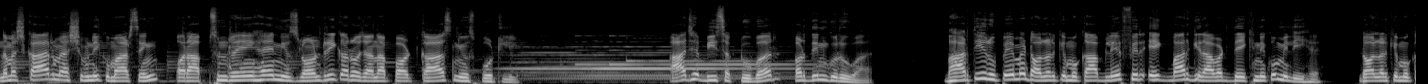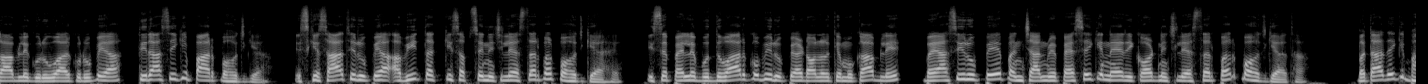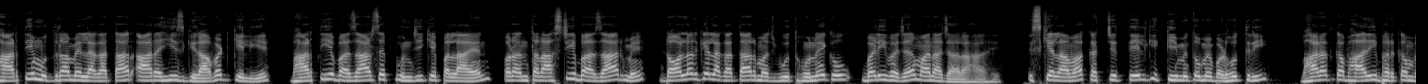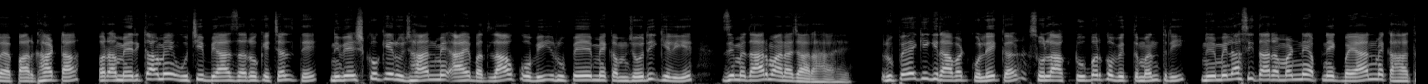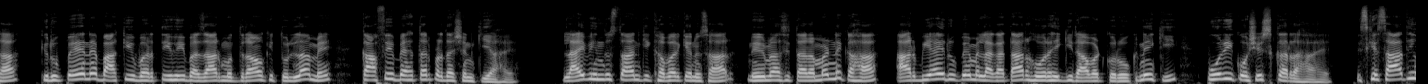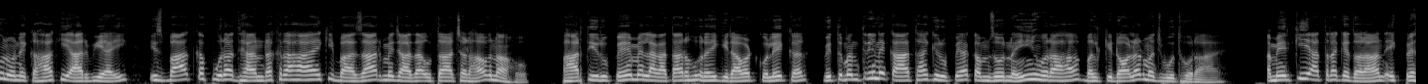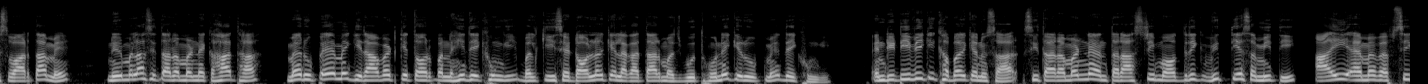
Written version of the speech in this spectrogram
नमस्कार, मैं अश्विनी कुमार सिंह और आप सुन रहे हैं न्यूज़ लॉन्ड्री का रोज़ाना पॉडकास्ट न्यूज़ पोर्टली। आज है 20 अक्टूबर और दिन गुरुवार। भारतीय रुपए में डॉलर के मुकाबले फिर एक बार गिरावट देखने को मिली है। डॉलर के मुकाबले गुरुवार को रुपया तिरासी के पार पहुँच गया। इसके साथ ही रुपया अभी तक की सबसे निचले स्तर पर पहुँच गया है। इससे पहले बुधवार को भी रुपया डॉलर के मुकाबले बयासी रुपये पंचानवे पैसे के नए रिकॉर्ड निचले स्तर पर पहुँच गया था। बता दें कि भारतीय मुद्रा में लगातार आ रही इस गिरावट के लिए भारतीय बाज़ार से पूंजी के पलायन और अंतर्राष्ट्रीय बाज़ार में डॉलर के लगातार मज़बूत होने को बड़ी वजह माना जा रहा है। इसके अलावा कच्चे तेल की कीमतों में बढ़ोतरी, भारत का भारी भरकम व्यापार घाटा और अमेरिका में ऊँची ब्याज दरों के चलते निवेशकों के रुझान में आए बदलाव को भी रुपये में कमज़ोरी के लिए जिम्मेदार माना जा रहा है। रुपए की गिरावट को लेकर 16 अक्टूबर को वित्त मंत्री निर्मला सीतारमण ने अपने एक बयान में कहा था कि रुपये ने बाकी उभरती हुई बाज़ार मुद्राओं की तुलना में काफ़ी बेहतर प्रदर्शन किया है। लाइव हिंदुस्तान की खबर के अनुसार, निर्मला सीतारमण ने कहा, आरबीआई रुपए में लगातार हो रही गिरावट को रोकने की पूरी कोशिश कर रहा है। इसके साथ ही उन्होंने कहा कि आरबीआई इस बात का पूरा ध्यान रख रहा है कि बाज़ार में ज़्यादा उतार चढ़ाव ना हो। भारतीय रुपये में लगातार हो रही गिरावट को लेकर वित्त मंत्री ने कहा था कि रुपया कमज़ोर नहीं हो रहा, बल्कि डॉलर मज़बूत हो रहा है। अमेरिकी यात्रा के दौरान एक प्रेस वार्ता में निर्मला सीतारमण ने कहा था, मैं रुपए में गिरावट के तौर पर नहीं देखूँगी, बल्कि इसे डॉलर के लगातार मज़बूत होने के रूप में देखूँगी। एनडीटीवी की खबर के अनुसार, सीतारमण ने अंतर्राष्ट्रीय मौद्रिक वित्तीय समिति आई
